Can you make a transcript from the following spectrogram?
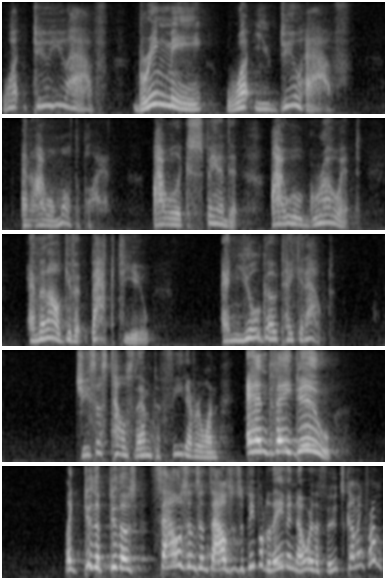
What do you have? Bring me what you do have, and I will multiply it. I will expand it. I will grow it. And then I'll give it back to you, and you'll go take it out. Jesus tells them to feed everyone, and they do. Like, do, the, do those thousands and thousands of people, do they even know where the food's coming from?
